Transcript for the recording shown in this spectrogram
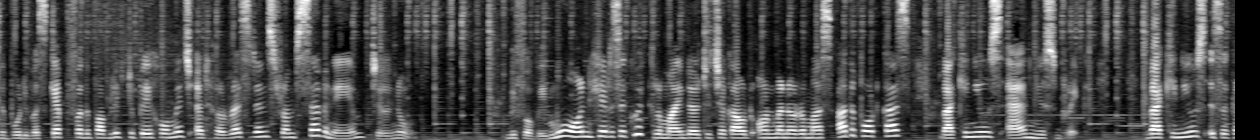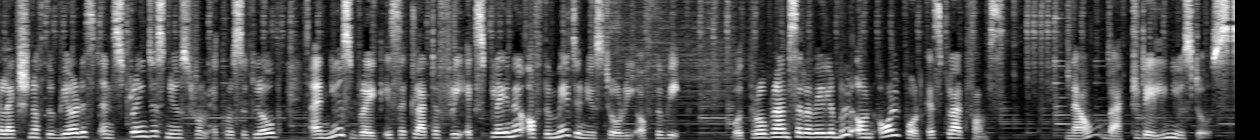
The body was kept for the public to pay homage at her residence from 7 am till noon. Before we move on, here is a quick reminder to check out Onmanorama's other podcasts, Wacky News and Newsbreak. Wacky News is a collection of the weirdest and strangest news from across the globe, and Newsbreak is a clutter free explainer of the major news story of the week. Both programs are available on all podcast platforms. Now, back to Daily News Dose.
